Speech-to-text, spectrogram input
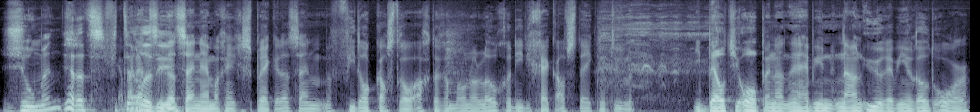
zoomend. Ja, dat Ja, vertelde dat, die. dat zijn helemaal geen gesprekken. Dat zijn Fidel Castro-achtige monologen die die gek afsteekt natuurlijk. Die belt je op en dan heb je na een uur heb je een rood oor. En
